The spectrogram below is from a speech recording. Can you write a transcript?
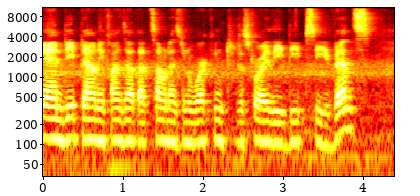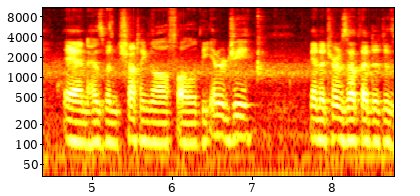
And deep down, he finds out that someone has been working to destroy the deep sea vents and has been shutting off all of the energy. And it turns out that it is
